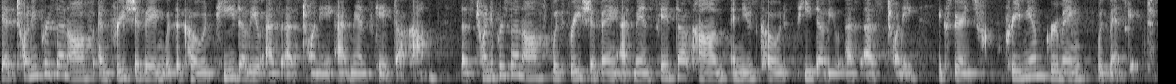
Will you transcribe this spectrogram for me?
Get 20% off and free shipping with the code PWSS20 at manscaped.com. That's 20% off with free shipping at manscaped.com and use code PWSS20. Experience premium grooming with Manscaped.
